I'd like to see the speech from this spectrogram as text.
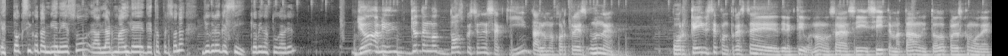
¿Es tóxico también eso, hablar mal de, estas personas? Yo creo que sí. ¿Qué opinas tú, Gabriel? Yo, a mí, yo tengo dos cuestiones aquí, a lo mejor tres. Una, ¿por qué irse contra este directivo, no? O sea, sí, sí, te mataron y todo, pero es como de...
